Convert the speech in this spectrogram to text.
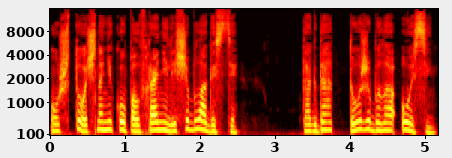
Уж точно не купол в хранилище благости. Тогда тоже была осень,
